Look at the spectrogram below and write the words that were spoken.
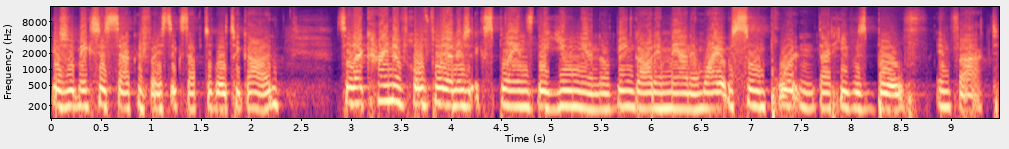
is what makes his sacrifice acceptable to God. So that kind of hopefully explains the union of being God and man and why it was so important that he was both, in fact.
